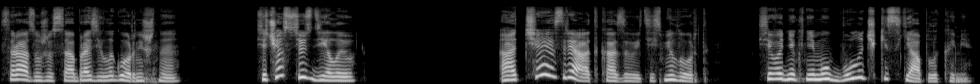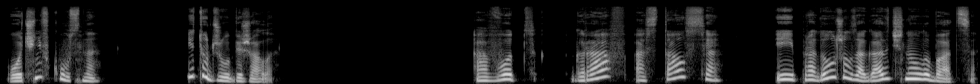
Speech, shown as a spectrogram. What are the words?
Сразу же сообразила горничная. Сейчас все сделаю. А от чая зря отказываетесь, милорд. Сегодня к нему булочки с яблоками. Очень вкусно. И тут же убежала. А вот граф остался и продолжил загадочно улыбаться.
